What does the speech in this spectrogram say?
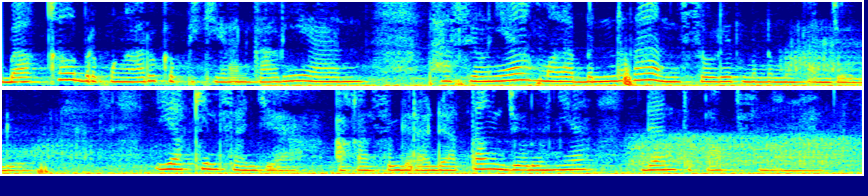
bakal berpengaruh ke pikiran kalian. Hasilnya malah beneran sulit menemukan jodoh. yakin saja akan segera datang jodohnya dan tetap semangat.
